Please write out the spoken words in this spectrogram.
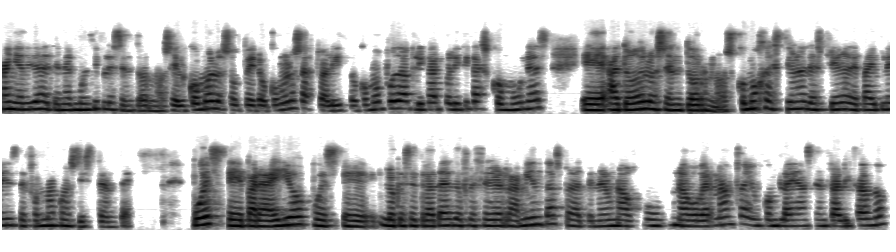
añadida de tener múltiples entornos, el cómo los opero, cómo los actualizo, cómo puedo aplicar políticas comunes eh, a todos los entornos, cómo gestiono el despliegue de pipelines de forma consistente. Pues eh, para ello, pues eh, lo que se trata es de ofrecer herramientas para tener una, una, gobernanza y un compliance centralizado,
